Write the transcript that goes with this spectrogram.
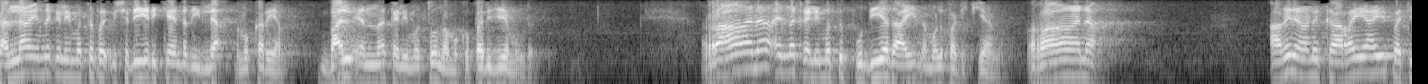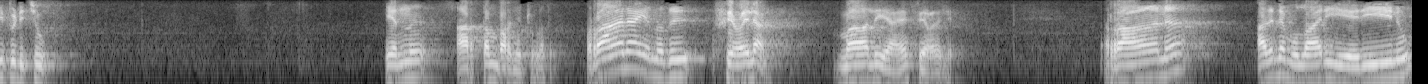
കല്ല എന്ന കലിമത്ത് വിശദീകരിക്കേണ്ടതില്ല നമുക്കറിയാം. ബൽ എന്ന കലിമത്തും നമുക്ക് പരിചയമുണ്ട്. റാന എന്ന കലിമത്ത് പുതിയതായി നമ്മൾ പഠിക്കുകയാണ്. റാന. അതിനാണ് കറയായി പറ്റിപ്പിടിച്ചു എന്ന് അർത്ഥം പറഞ്ഞിട്ടുള്ളത്. റാന എന്നത് ഫിഴലാണ് മാലിയായ ഫിഴൽ റാന അതിന്റെ മുലാരി എരീനു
